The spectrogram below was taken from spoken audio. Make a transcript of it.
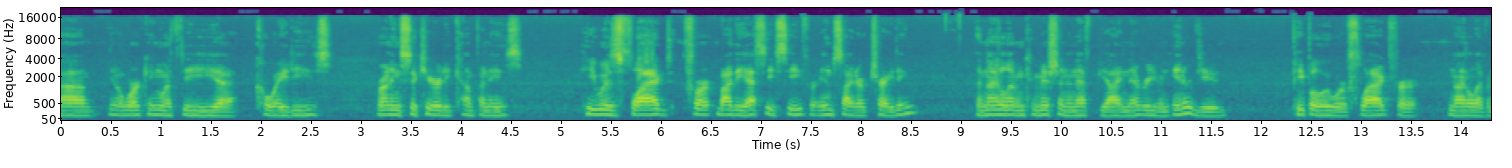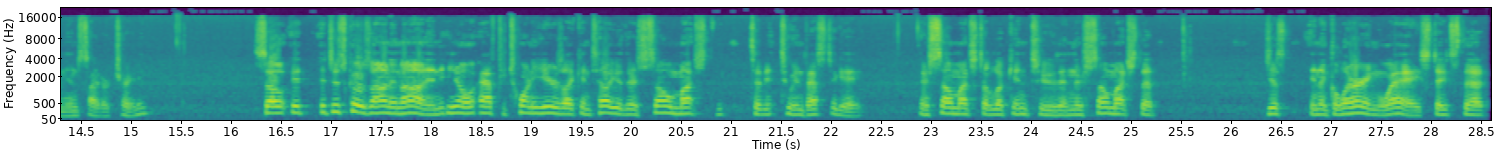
Uh, you know, working with the uh, Kuwaitis, running security companies. He was flagged for by the SEC for insider trading. The 9/11 Commission and FBI never even interviewed people who were flagged for 9/11 insider trading. So it, it just goes on and on. And you know, after 20 years, I can tell you there's so much to to investigate. There's so much to look into, and there's so much that just in a glaring way states that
